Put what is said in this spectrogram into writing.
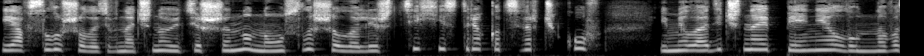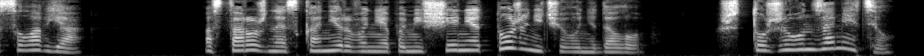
я вслушалась в ночную тишину, но услышала лишь тихий стрекот сверчков и мелодичное пение лунного соловья. Осторожное сканирование помещения тоже ничего не дало. Что же он заметил?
